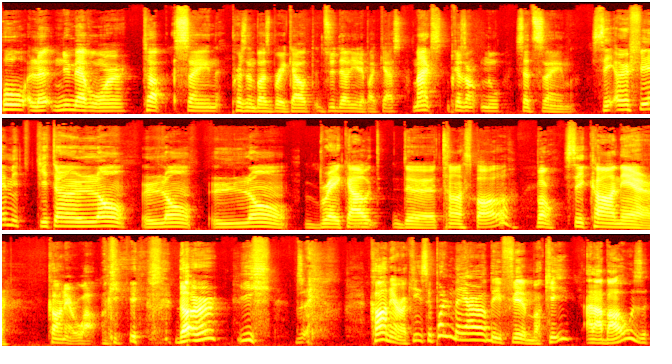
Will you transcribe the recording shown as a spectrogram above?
Pour le numéro 1 top scène Prison Bus Breakout du dernier des podcasts? Max, présente-nous cette scène. C'est un film qui est un long, long, long breakout de transport. Bon, C'est Con Air. Con Air, wow. ok. De un, Con Air, ok, c'est pas le meilleur des films, ok, à la base.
